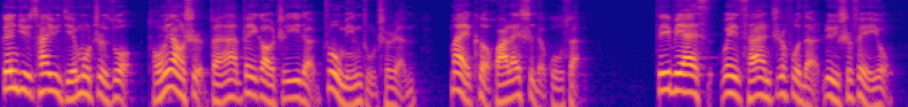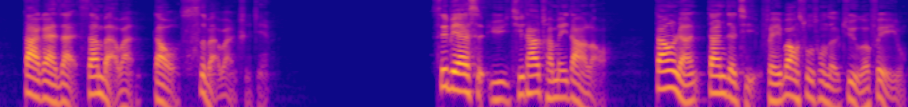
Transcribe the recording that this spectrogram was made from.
根据参与节目制作、同样是本案被告之一的著名主持人麦克华莱士的估算，CBS 为此案支付的律师费用大概在三百万到四百万之间。CBS 与其他传媒大佬当然担得起诽谤诉讼的巨额费用，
